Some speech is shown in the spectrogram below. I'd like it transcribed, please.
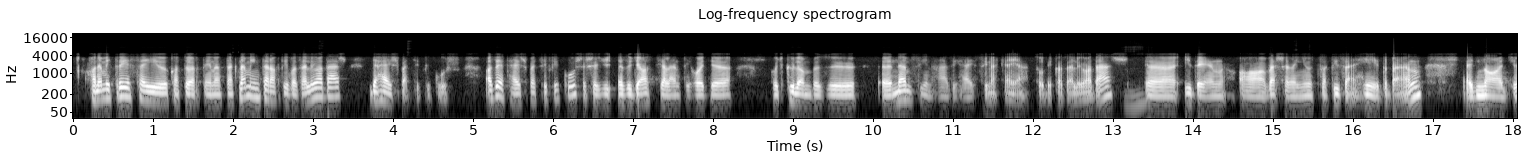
hanem itt részei ők a történetnek. Nem interaktív az előadás, de helyspecifikus. Azért helyspecifikus, és ez ugye azt jelenti, hogy, hogy különböző nem színházi helyszíneken játszódik az előadás. Idén a Veselény utca 17-ben egy nagy,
